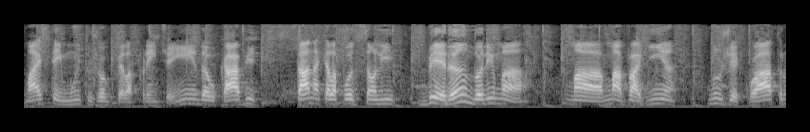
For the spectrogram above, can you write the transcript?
mas tem muito jogo pela frente ainda. O Cave está naquela posição ali, beirando ali uma, uma, uma vaguinha no G4.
